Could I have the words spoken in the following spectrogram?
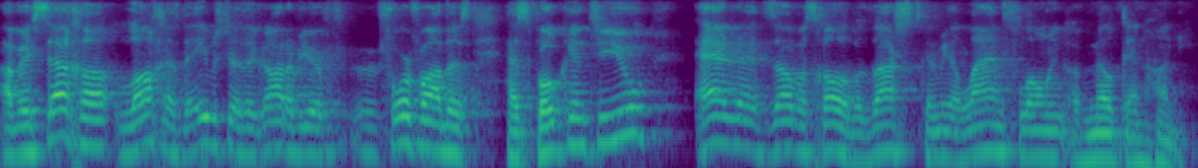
Avesecha l'ach, as the Abishter, the God of your forefathers, has spoken to you, Eretz Zavas Chalav, it's going to be a land flowing of milk and honey.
